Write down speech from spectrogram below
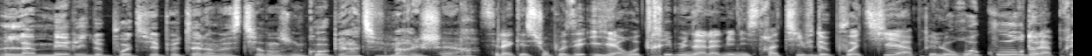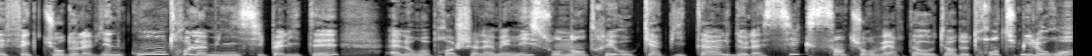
La mairie de Poitiers peut-elle investir dans une coopérative maraîchère? C'est la question posée hier au tribunal administratif de Poitiers après le recours de la préfecture de la Vienne contre la municipalité. Elle reproche à la mairie son entrée au capital de la SIX Ceinture Verte à hauteur de 30 000 euros.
